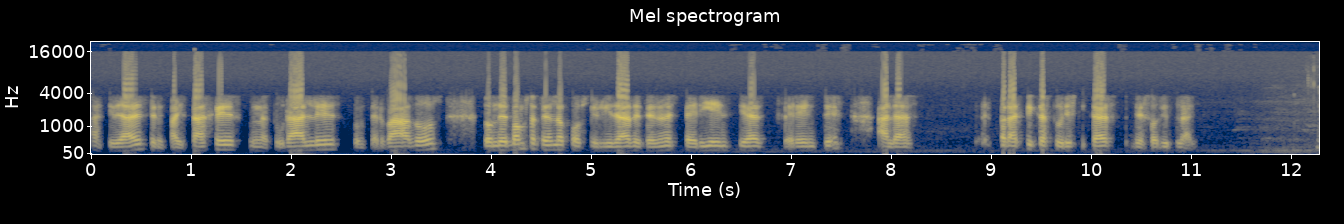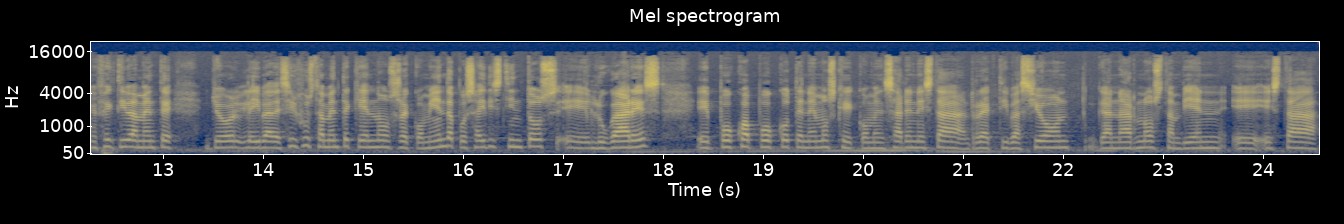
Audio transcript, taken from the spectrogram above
actividades en paisajes naturales, conservados, donde vamos a tener la posibilidad de tener experiencias diferentes a las prácticas turísticas de sol y playa. Efectivamente, yo le iba a decir justamente que nos recomienda, pues hay distintos eh, lugares, eh, poco a poco tenemos que comenzar en esta reactivación, ganarnos también eh, esta,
